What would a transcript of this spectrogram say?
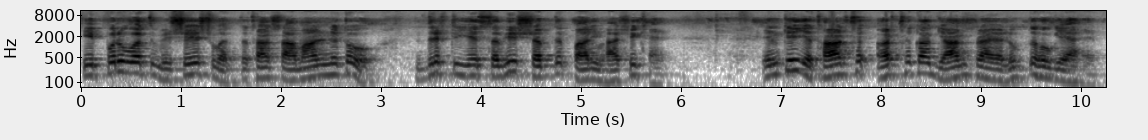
कि पूर्ववत, विशेषवत तथा सामान्यतो दृष्ट ये सभी शब्द पारिभाषिक हैं। इनके यथार्थ अर्थ का ज्ञान प्राय लुप्त हो गया है।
